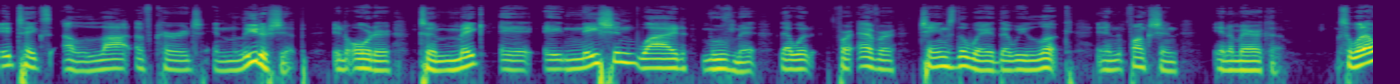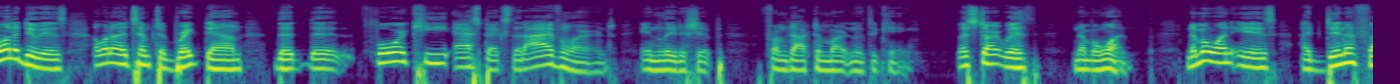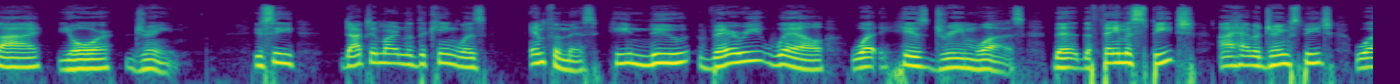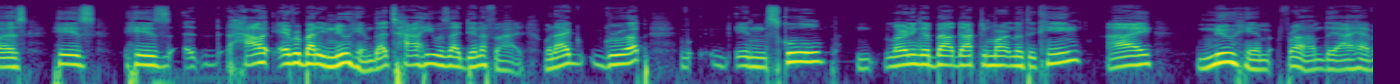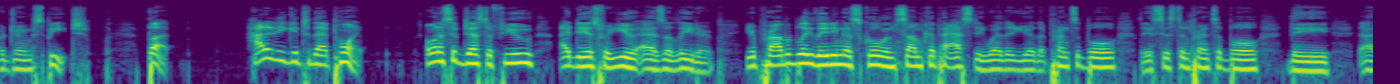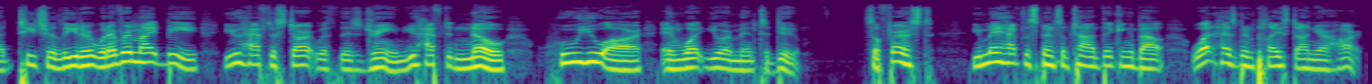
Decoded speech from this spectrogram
it takes a lot of courage and leadership in order to make a, a nationwide movement that would forever change the way that we look and function in America. So what I want to do is I want to attempt to break down the the four key aspects that I've learned in leadership from Dr. Martin Luther King. Let's start with number 1. Number 1 is identify your dream. You see, Dr. Martin Luther King was infamous. He knew very well what his dream was. The the famous speech, I have a dream speech was his his uh, how everybody knew him. That's how he was identified. When I grew up in school learning about Dr. Martin Luther King, I knew him from the I have a dream speech. But how did he get to that point? I want to suggest a few ideas for you as a leader. You're probably leading a school in some capacity, whether you're the principal, the assistant principal, the uh, teacher leader, whatever it might be. You have to start with this dream. You have to know who you are and what you are meant to do. So, first, you may have to spend some time thinking about what has been placed on your heart.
